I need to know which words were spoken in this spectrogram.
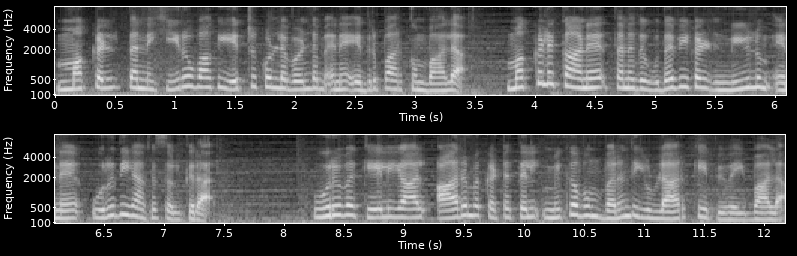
மக்கள் தன்னை ஹீரோவாக ஏற்றுக்கொள்ள வேண்டும் என எதிர்பார்க்கும் பாலா மக்களுக்கான தனது உதவிகள் நீளும் என உறுதியாக சொல்கிறார். உருவ கேலியால் ஆரம்ப கட்டத்தில் மிகவும் வருந்தியுள்ளார் கே பி வை பாலா.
